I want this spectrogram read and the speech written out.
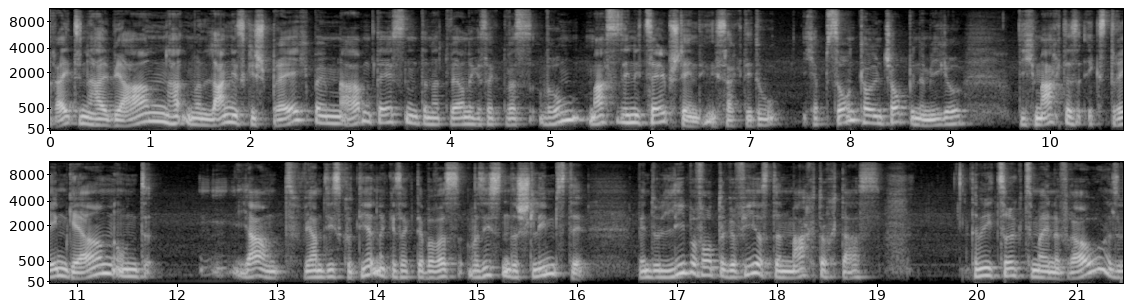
13,5 Jahren hatten wir ein langes Gespräch beim Abendessen und dann hat Werner gesagt, was, warum machst du dich nicht selbstständig? ich sagte, du, ich habe so einen tollen Job in der Migro und ich mache das extrem gern und ja, und wir haben diskutiert und gesagt, aber was, was ist denn das Schlimmste? Wenn du lieber fotografierst, dann mach doch das. Dann bin ich zurück zu meiner Frau, also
